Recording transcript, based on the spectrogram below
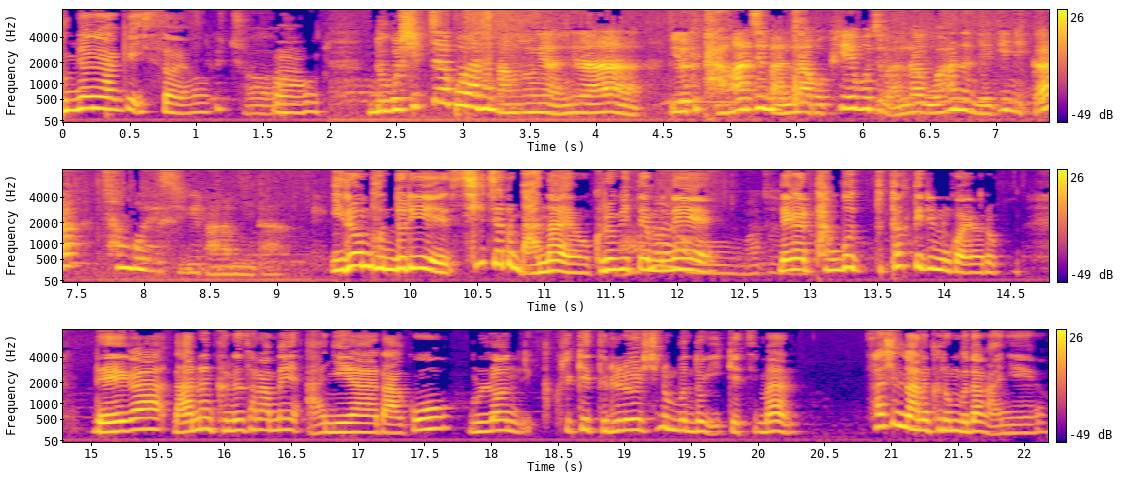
분명하게 있어요. 그렇죠. 어, 누구 씹자고 하는 방송이 아니라 이렇게 당하지 말라고 피해보지 말라고 하는 얘기니까 참고해 주시기 바랍니다. 이런 분들이 실제로 많아요. 그렇기 때문에 맞아요. 맞아요. 내가 당부 부탁드리는 거예요, 여러분. 내가 나는 그런 사람이 아니야라고 물론 그렇게 들으시는 분도 있겠지만 사실 나는 그런 무당 아니에요.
